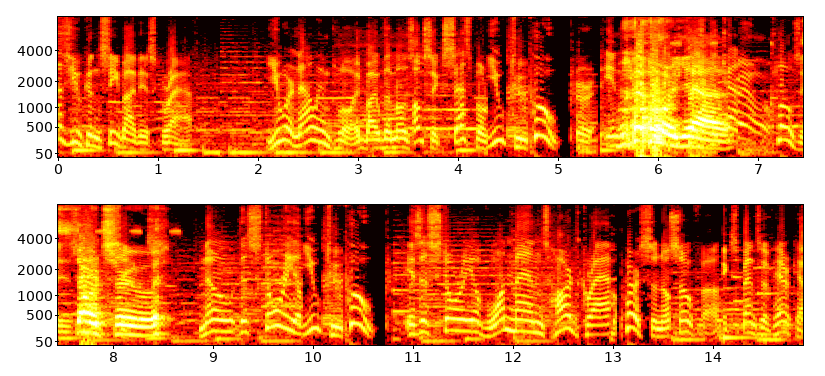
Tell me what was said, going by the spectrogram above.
As you can see by this graph, you are now employed by the most successful YouTube pooper in Oh, yeah. Closes. So at true. Six. No, the story of YouTube Poop is a story of one man's hard crab, personal sofa, expensive haircut,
